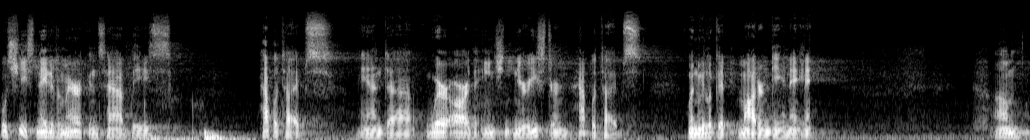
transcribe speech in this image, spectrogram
well, sheesh, Native Americans have these haplotypes, and uh, where are the ancient Near Eastern haplotypes when we look at modern DNA? Um,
